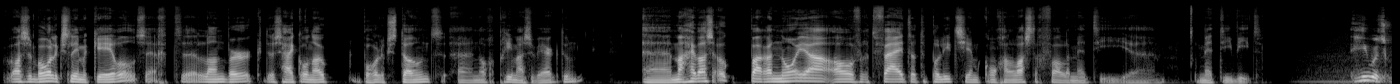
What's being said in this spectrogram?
was een behoorlijk slimme kerel, zegt uh, Lundberg. Dus hij kon ook behoorlijk stoned nog prima zijn werk doen. Uh, maar hij was ook paranoia over het feit dat de politie hem kon gaan lastigvallen met die, uh, met die wiet. He was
